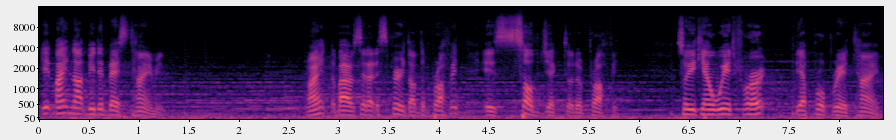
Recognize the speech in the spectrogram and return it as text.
It might not be the best timing. Right? The Bible said that the spirit of the prophet is subject to the prophet. So you can wait for the appropriate time.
